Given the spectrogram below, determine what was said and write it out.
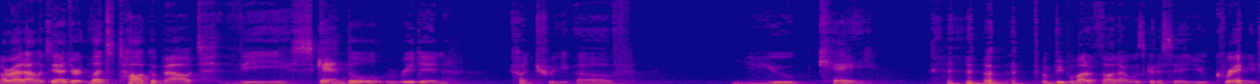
All right, Alexander, let's talk about the scandal ridden country of UK. People might have thought I was going to say Ukraine.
